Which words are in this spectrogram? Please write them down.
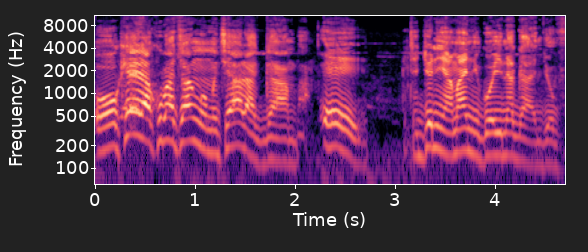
Okeera kuba kyanga omukyala agamba Eh, nti joni amaanyi g'olina ga njovu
